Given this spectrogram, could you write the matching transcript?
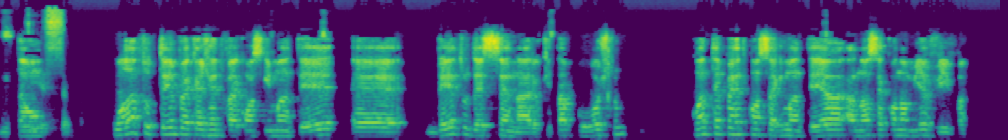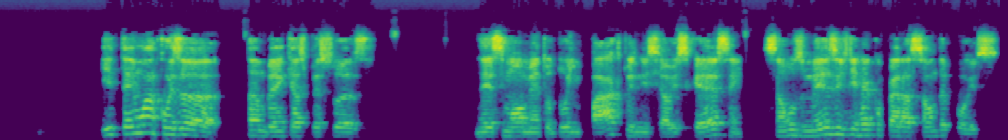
Então, isso. quanto tempo é que a gente vai conseguir manter é, dentro desse cenário que está posto? Quanto tempo a gente consegue manter a, a nossa economia viva? E tem uma coisa também que as pessoas, nesse momento do impacto inicial, esquecem, são os meses de recuperação depois.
